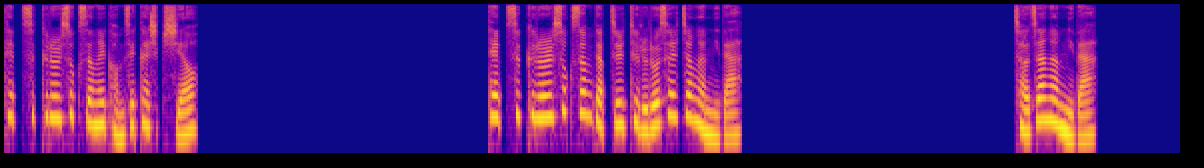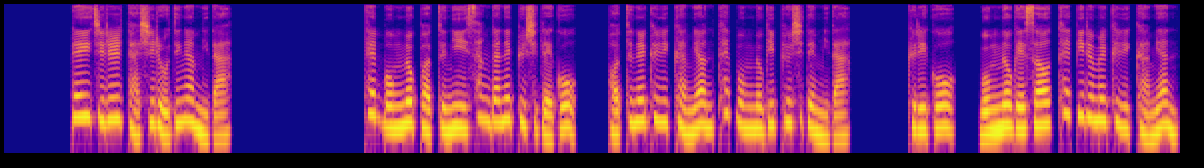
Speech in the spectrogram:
tab scroll 속성을 검색하십시오. tab scroll 속성 값을 true로 설정합니다. 저장합니다. 페이지를 다시 로딩합니다. 탭 목록 버튼이 상단에 표시되고 버튼을 클릭하면 탭 목록이 표시됩니다. 그리고 목록에서 탭 이름을 클릭하면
